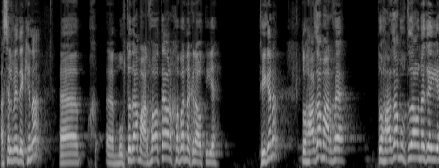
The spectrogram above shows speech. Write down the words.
اصل میں دیکھیں نا مفتدا معرفہ ہوتا ہے اور خبر نکرا ہوتی ہے۔ ٹھیک ہے نا؟ تو حاضہ معرفہ ہے۔ تو حاضہ مفتدا ہونا چاہیے۔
